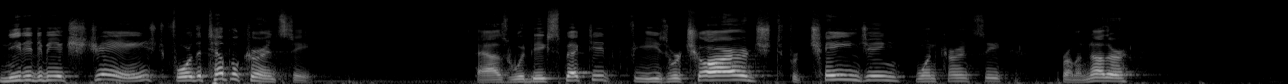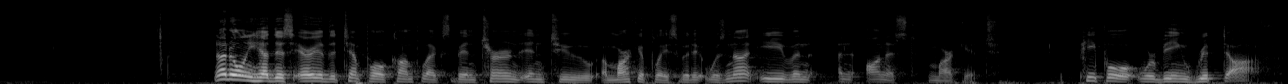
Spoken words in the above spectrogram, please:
needed to be exchanged for the temple currency. As would be expected, fees were charged for changing one currency from another. Not only had this area of the temple complex been turned into a marketplace, but it was not even an honest market. People were being ripped off.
